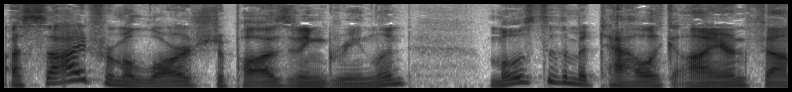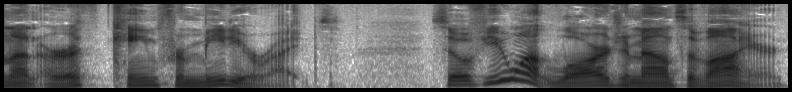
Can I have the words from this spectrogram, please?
Aside from a large deposit in Greenland, most of the metallic iron found on Earth came from meteorites. So if you want large amounts of iron,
